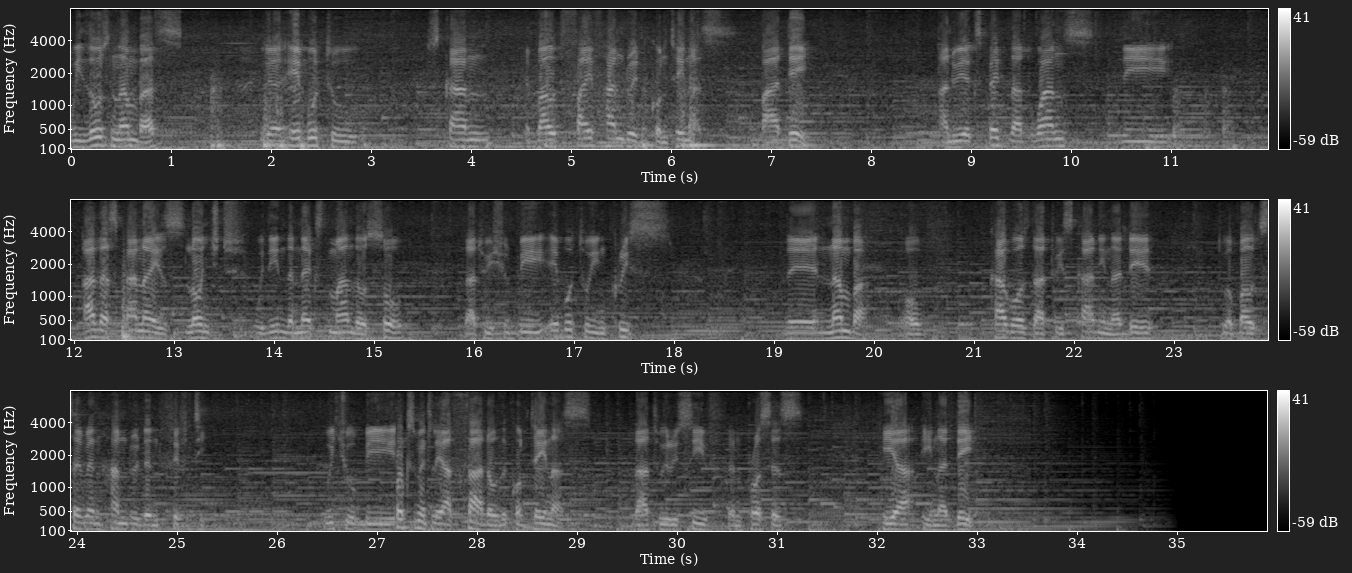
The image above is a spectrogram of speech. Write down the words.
With those numbers, we are able to scan about 500 containers per day. And we expect that once the other scanner is launched within the next month or so, that we should be able to increase the number of cargoes that we scan in a day to about 750, which will be approximately a third of the containers that we receive and process here in a day.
